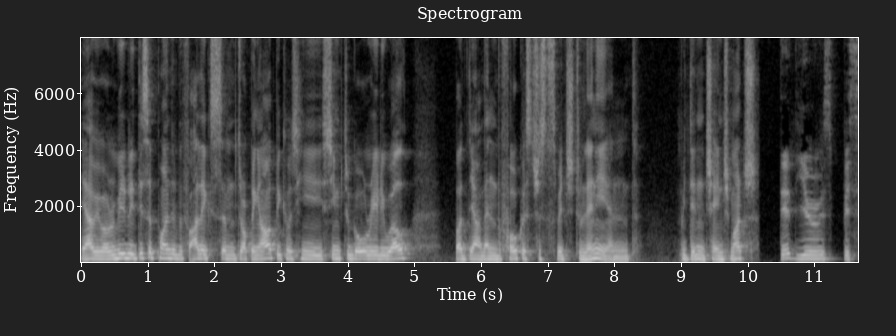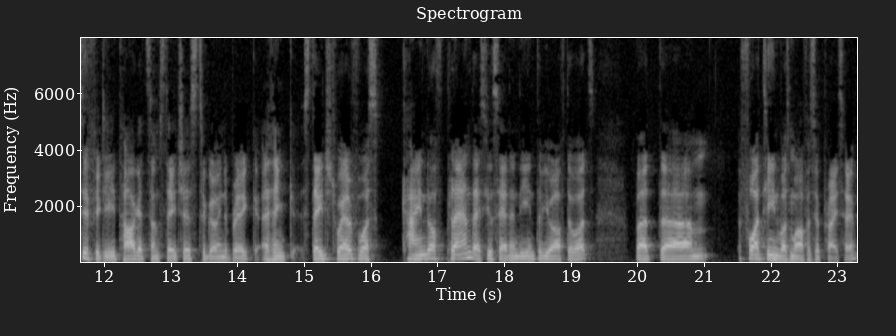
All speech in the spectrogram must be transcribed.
yeah, we were really disappointed with Alex um, dropping out because he seemed to go really well. But yeah, then the focus just switched to Lenny and we didn't change much. Did you specifically target some stages to go in the break? I think stage 12 was kind of planned, as you said in the interview afterwards, but um, 14 was more of a surprise, hey?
